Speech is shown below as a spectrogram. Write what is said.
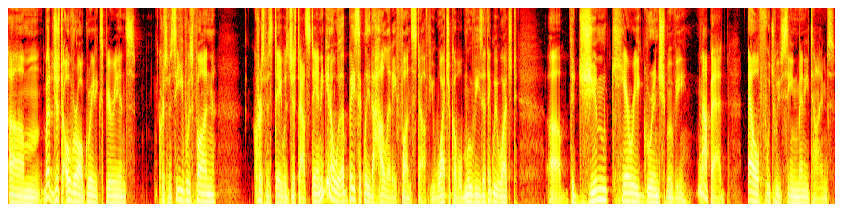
Um, but just overall great experience. Christmas Eve was fun. Christmas Day was just outstanding. You know, basically the holiday fun stuff. You watch a couple movies. I think we watched uh, the Jim Carrey Grinch movie. Not bad. Elf, which we've seen many times.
